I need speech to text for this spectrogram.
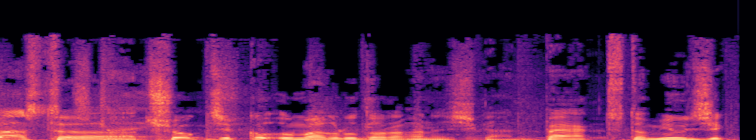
고스바스터 추억 찍고 음악으로 돌아가는 시간. Back to the Music.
